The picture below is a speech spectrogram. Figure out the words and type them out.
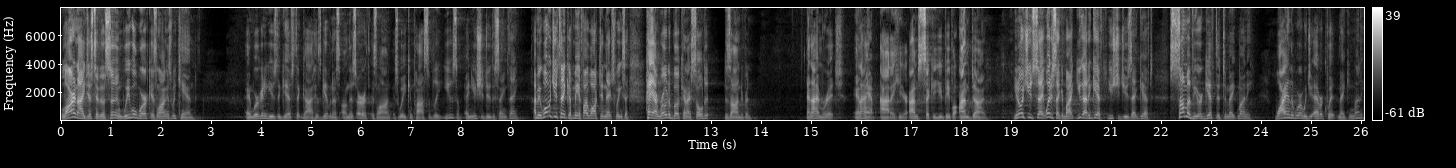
Laura and I just have assumed we will work as long as we can and we're going to use the gifts that God has given us on this earth as long as we can possibly use them. And you should do the same thing. I mean, what would you think of me if I walked in next week and said, Hey, I wrote a book and I sold it to Zondervan and I am rich and I am out of here. I'm sick of you people. I'm done. You know what you'd say? Wait a second, Mike. You got a gift. You should use that gift. Some of you are gifted to make money. Why in the world would you ever quit making money?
